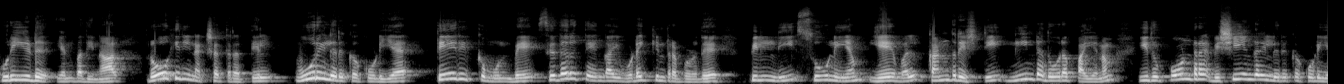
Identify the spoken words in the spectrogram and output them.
குறியீடு என்பதினால் ரோஹிணி நட்சத்திரத்தில் ஊரில் இருக்கக்கூடிய தேரிற்கு முன்பே சிதறு தேங்காய் உடைக்கின்ற பொழுது பில்லி சூனியம் ஏவல் கண்திருஷ்டி நீண்ட தூர பயணம் இது போன்ற விஷயங்களில் இருக்கக்கூடிய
